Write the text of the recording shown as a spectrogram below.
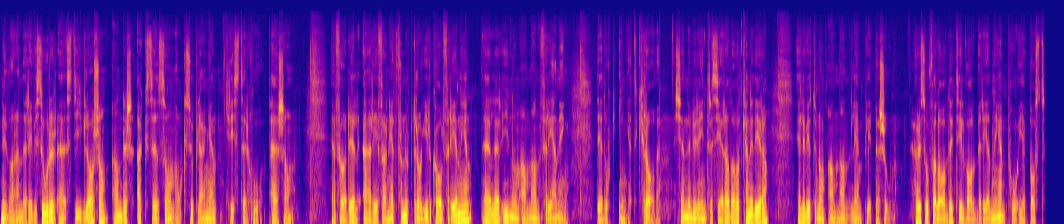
Nuvarande revisorer är Stig Larsson, Anders Axelsson och suppleanten Christer H Persson. En fördel är erfarenhet från uppdrag i lokalföreningen eller i någon annan förening. Det är dock inget krav. Känner du dig intresserad av att kandidera eller vet du någon annan lämplig person? Hör i så fall av dig till valberedningen på e-post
